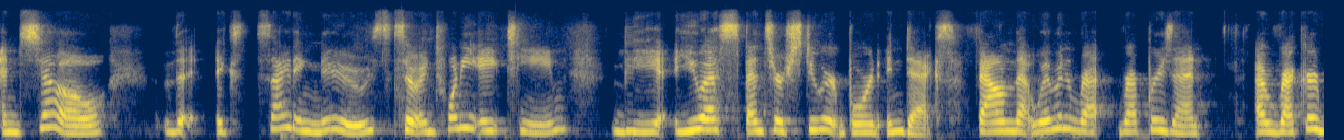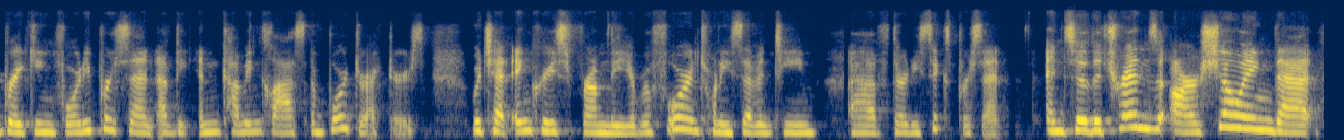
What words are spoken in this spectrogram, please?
And so the exciting news. So in 2018, the US Spencer Stuart Board Index found that women re- represent a record breaking 40% of the incoming class of board directors, which had increased from the year before in 2017 of 36%. And so the trends are showing that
